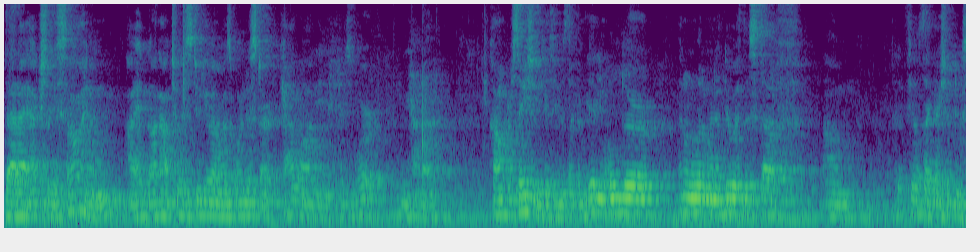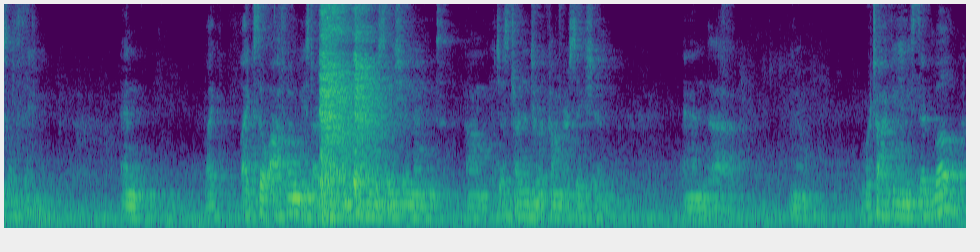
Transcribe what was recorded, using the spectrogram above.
that I actually saw him, I had gone out to his studio and I was going to start cataloging his work. We had a conversation because he was like, I'm getting older, I don't know what I'm gonna do with this stuff, um, it feels like I should do something. And like, like so often, we started having a conversation and um, it just turned into a conversation. And uh, you know, we're talking, and he said, well,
